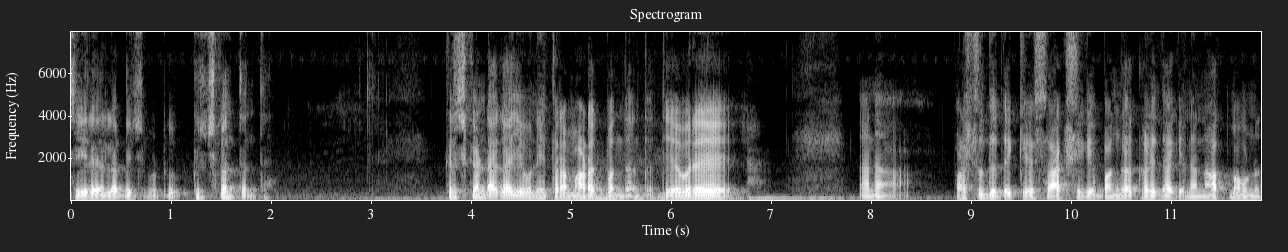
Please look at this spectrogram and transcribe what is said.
ಸೀರೆ ಎಲ್ಲ ಬಿಚ್ಚಿಬಿಟ್ಟು ಕಿರ್ಚ್ಕೊಂತಂತೆ. ಕಿರ್ಚ್ಕೊಂಡಾಗ ಇವನು ಈ ಥರ ಮಾಡೋಕ್ಕೆ ಬಂದ ಅಂತ. ದೇವರೇ, ನಾನು ಪರಿಶುದ್ಧತೆಗೆ, ಸಾಕ್ಷಿಗೆ ಭಂಗ ಕಳೆದಾಗೆ ನನ್ನ ಆತ್ಮವನ್ನು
